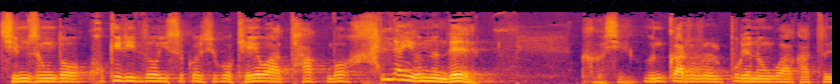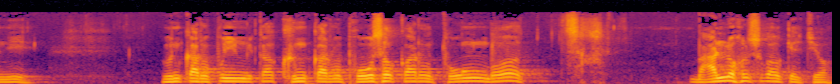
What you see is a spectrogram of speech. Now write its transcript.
짐승도 코끼리도 있을 것이고 개와 닭 뭐 한량이 없는데 그것이 은가루를 뿌려놓은 것과 같으니 은가루 뿐입니까? 금가루, 보석가루, 동, 뭐, 말로 할 수가 없겠죠.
